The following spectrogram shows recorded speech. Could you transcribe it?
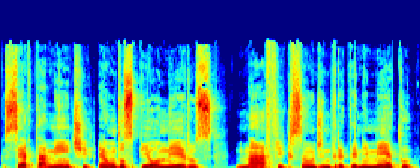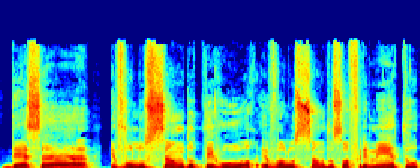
certamente é um dos pioneiros na ficção de entretenimento dessa evolução do terror, evolução do sofrimento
